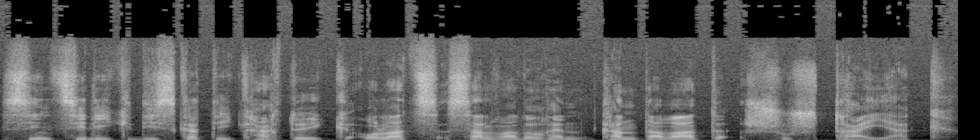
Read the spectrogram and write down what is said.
zintzilik diskatik hartuik, Olatz Salvadoren kanta bat sustraiak.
